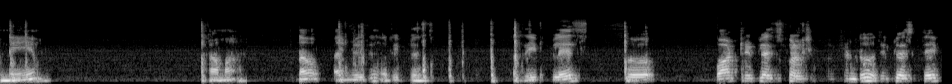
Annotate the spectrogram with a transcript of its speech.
name comma now I'm using replace replace so what replace function do replace take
